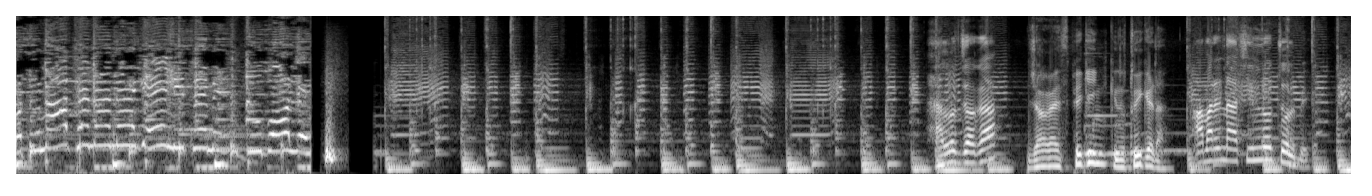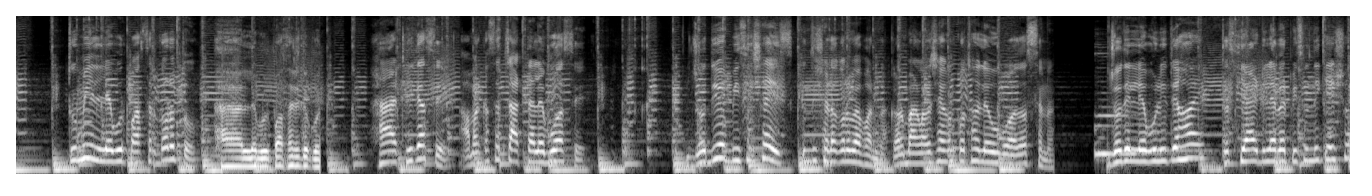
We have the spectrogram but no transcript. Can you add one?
ও তুই মাঠে নেমে গেলি থেমে দু বলে। হ্যালো জগা। জগা স্পিকিং কিন্তু তুই কেডা? আমারে না চিনলেও চলবে। তুমি লেবুর পাচার করো তো? হ্যাঁ লেবুর পাশারি তো করি। হ্যাঁ ঠিক আছে। আমার কাছে চারটা লেবু আছে। যদিও বিসি সাইজ কিন্তু সেটা কোনো ব্যাপার না। কারণ বাংলাদেশে এখন কোথাও লেবু পাওয়া যাচ্ছে না। যদি লেবু নিতে হয় তো সিআইডি ল্যাবের পিছন দিকে এসো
